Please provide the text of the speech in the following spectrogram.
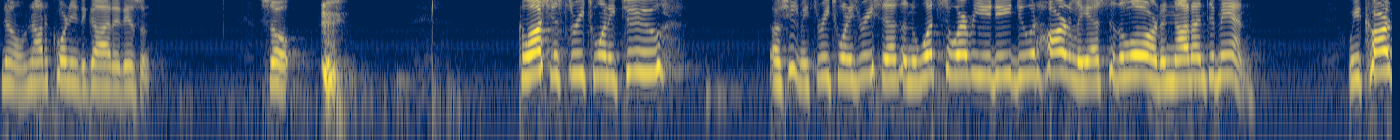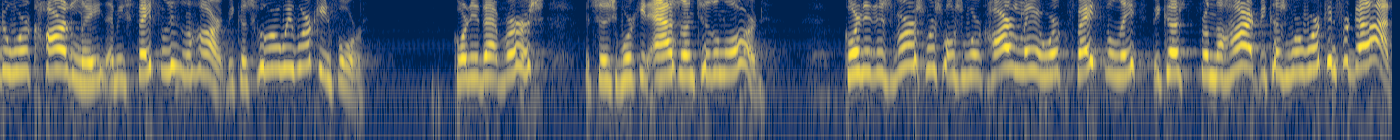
No, not according to God, it isn't. So Colossians 3:22 oh, excuse me, 3:23 says, "And whatsoever ye do, do it heartily as to the Lord and not unto men." We're called to work heartily, that means faithfully from the heart, because who are we working for? According to that verse, it says working as unto the Lord. According to this verse, we're supposed to work heartily or work faithfully because from the heart because we're working for God.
